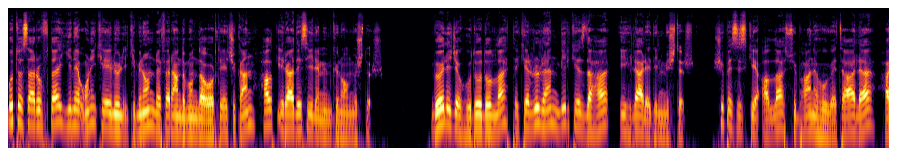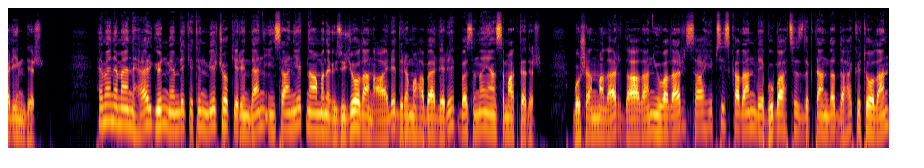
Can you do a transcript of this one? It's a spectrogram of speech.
Bu tasarrufta yine 12 Eylül 2010 referandumunda ortaya çıkan halk iradesiyle mümkün olmuştur. Böylece hududullah tekerrüren bir kez daha ihlal edilmiştir. Şüphesiz ki Allah Sübhanehu ve Teala halimdir. Hemen hemen her gün memleketin birçok yerinden insaniyet namına üzücü olan aile dramı haberleri basına yansımaktadır. Boşanmalar, dağılan yuvalar, sahipsiz kalan ve bu bahtsızlıktan da daha kötü olan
